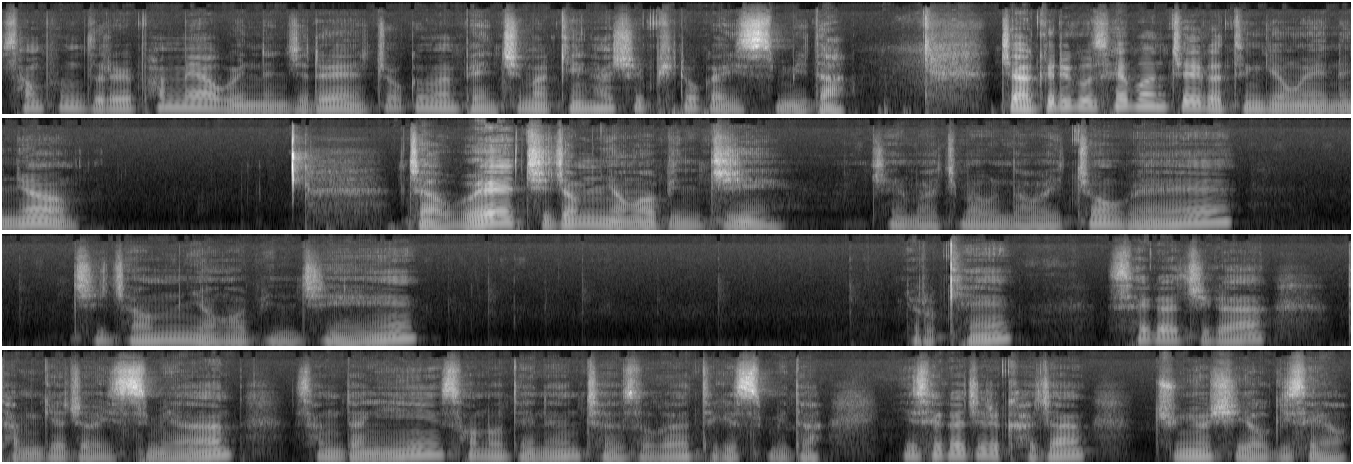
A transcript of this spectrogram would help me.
상품들을 판매하고 있는지를 조금은 벤치마킹 하실 필요가 있습니다. 자, 그리고 세 번째 같은 경우에는요. 자, 왜 지점 영업인지 제일 마지막으로 나와 있죠. 왜 지점 영업인지 이렇게 세 가지가 담겨져 있으면 상당히 선호되는 자소가 되겠습니다. 이 세 가지를 가장 중요시 여기세요.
